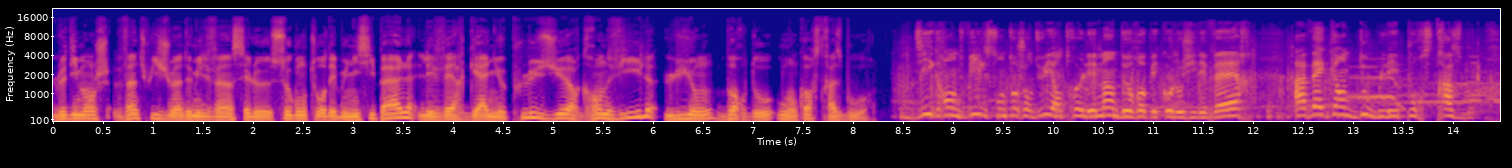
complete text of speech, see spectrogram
Le dimanche 28 juin 2020, c'est le second tour des municipales. Les Verts gagnent plusieurs grandes villes, Lyon, Bordeaux ou encore Strasbourg. Dix grandes villes sont aujourd'hui entre les mains d'Europe Écologie Les Verts, avec un doublé pour Strasbourg.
